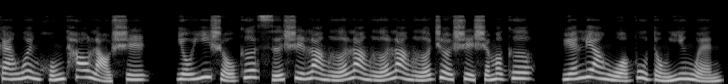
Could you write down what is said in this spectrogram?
敢问洪涛老师，有一首歌词是“浪鹅浪鹅浪鹅”，这是什么歌？原谅我不懂英文。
